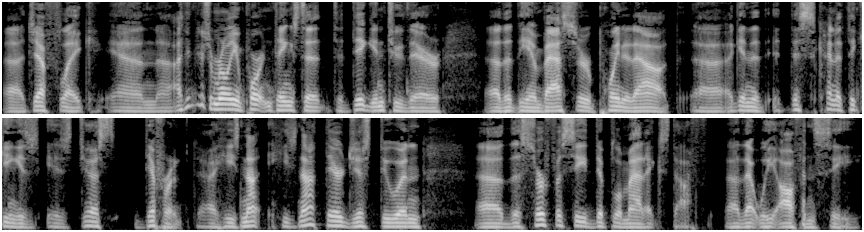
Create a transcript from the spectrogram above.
uh, Jeff Flake, and uh, I think there's some really important things to to dig into there. that the ambassador pointed out again, that this kind of thinking is is just different. he's not he's not there just doing the surfacey diplomatic stuff that we often see.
